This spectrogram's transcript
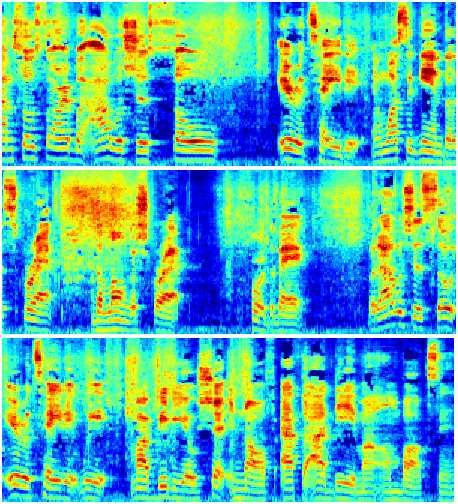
I'm so sorry, but I was just so irritated. And once again, the scrap, the longer scrap for the bag. But I was just so irritated with my video shutting off after I did my unboxing.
